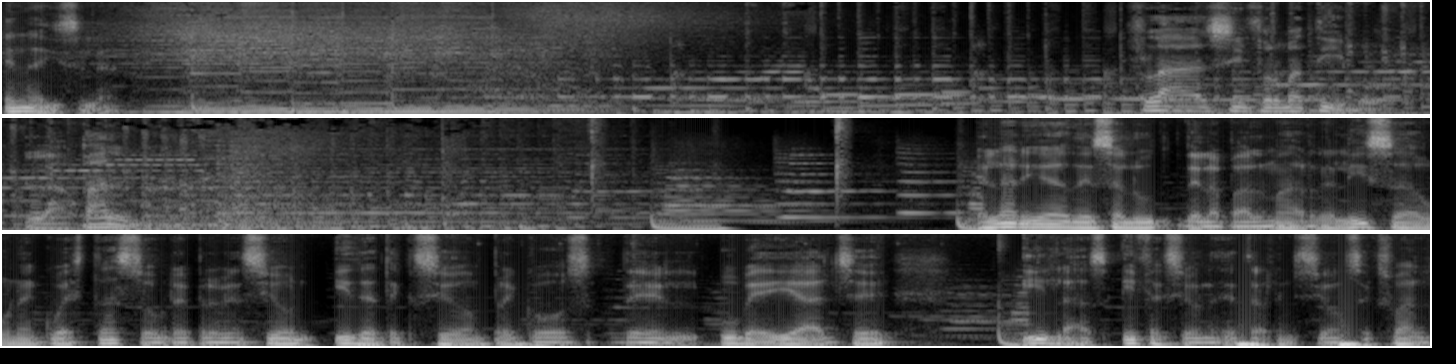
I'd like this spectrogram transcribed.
en la isla. Flash informativo. La Palma. El área de salud de La Palma realiza una encuesta sobre prevención y detección precoz del VIH y las infecciones de transmisión sexual.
